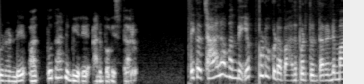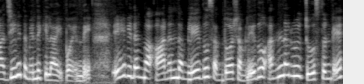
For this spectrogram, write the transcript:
చూడండి అద్భుతాన్ని మీరే అనుభవిస్తారు. ఇక చాలా మంది ఎప్పుడు కూడా బాధపడుతుంటారండి మా జీవితం ఎందుకు ఇలా అయిపోయింది? ఏ విధంగా ఆనందం లేదు సంతోషం లేదు అందరూ చూస్తుంటే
